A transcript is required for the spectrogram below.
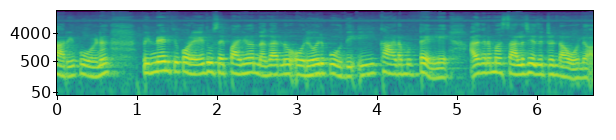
കാറിൽ പോവാണ്. പിന്നെ എനിക്ക് കുറേ ദിവസമായി പനി വന്ന കാരണം ഓരോ ഒരു പൂതി. ഈ കാടമുട്ടയല്ലേ അതിങ്ങനെ മസാല ചെയ്തിട്ടുണ്ടാവുമല്ലോ.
